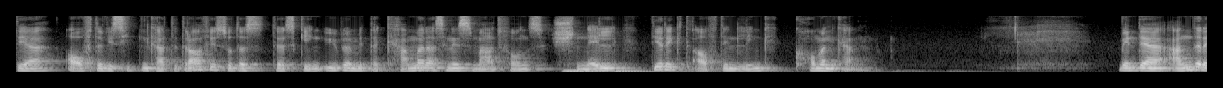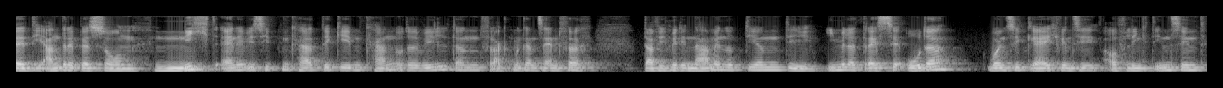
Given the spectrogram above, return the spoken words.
der auf der Visitenkarte drauf ist, sodass das Gegenüber mit der Kamera seines Smartphones schnell direkt auf den Link kommen kann. Wenn der andere, die andere Person nicht eine Visitenkarte geben kann oder will, dann fragt man ganz einfach, darf ich mir den Namen notieren, die E-Mail-Adresse oder wollen Sie gleich, wenn Sie auf LinkedIn sind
